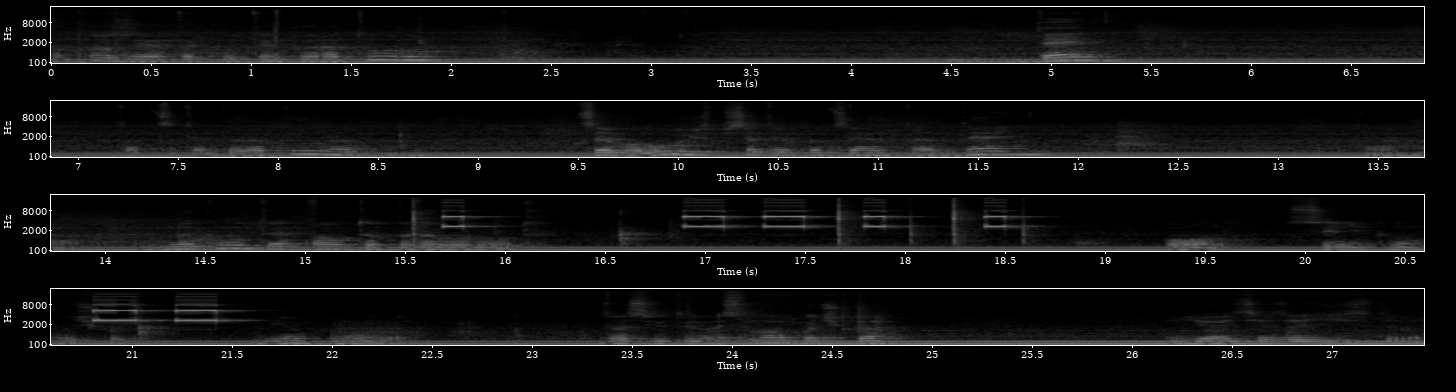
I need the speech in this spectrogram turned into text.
Показує таку температуру. День. Так, це температура. Це вологість 53%. День. Ага. Вмикнути автопереворот. Он, синій кнопочкою. Вімкнули. Засвітилась лампочка. Яйця заїздили.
